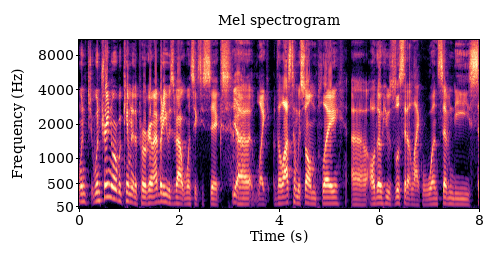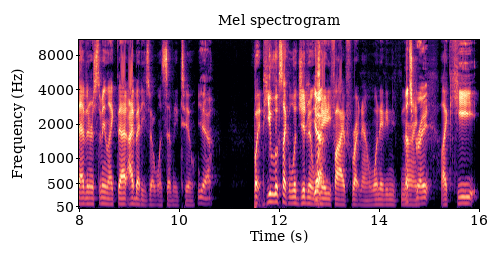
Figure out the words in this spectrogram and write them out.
When when Tre Norwood came into the program, I bet he was about 166. Yeah. Uh, like the last time we saw him play, uh, although he was listed at like 177 or something like that, I bet he's about 172. Yeah. But he looks like a legitimate Yeah. 185 right now, 189. That's great. Like he,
